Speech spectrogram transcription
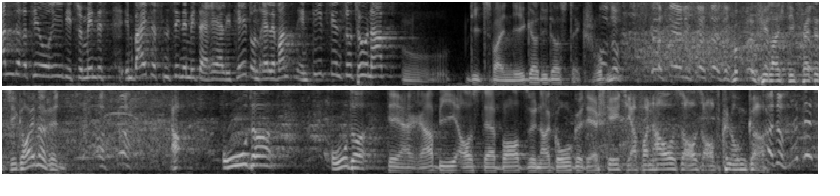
andere Theorie, die zumindest im weitesten Sinne mit der Realität und relevanten Indizien zu tun hat? Die zwei Neger, die das Deck schrubben. Also, ganz ehrlich, das ist... Also vielleicht die fette Zigeunerin. Oh Gott. Ja, oder oder der Rabbi aus der Bordsynagoge, der steht ja von Haus aus auf Klunker. Also, das,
